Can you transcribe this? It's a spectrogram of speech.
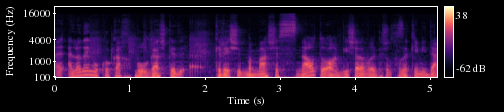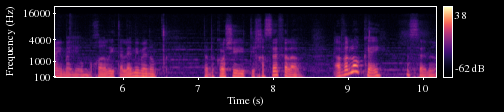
אני לא יודע אם הוא כל כך מורגש כדי, כדי שממש אשנא אותו, או ארגיש עליו רגשות חזקים מדי, אם אני בוחר להתעלם ממנו, אתה בקושי תיחשף אליו, אבל אוקיי, בסדר.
